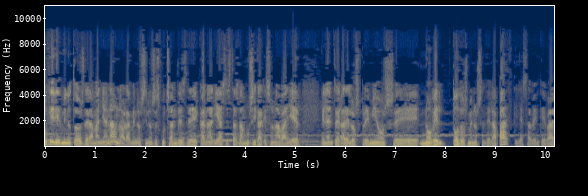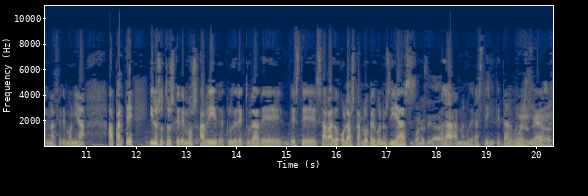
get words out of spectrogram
Once y diez minutos de la mañana, una hora menos si nos escuchan desde Canarias. Esta es la música que sonaba ayer en la entrega de los premios eh, Nobel, todos menos el de la paz, que ya saben que va en una ceremonia aparte. Y nosotros queremos abrir el club de lectura de, de este sábado. Hola, Oscar López, buenos días. Buenos días. Hola, Manu de Gastegui, ¿qué tal? Buenos, Buenos días. días.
